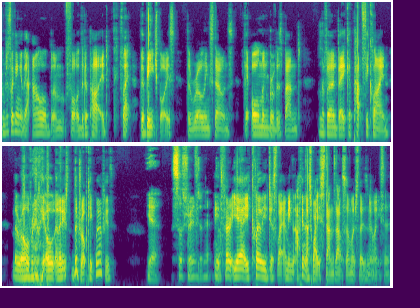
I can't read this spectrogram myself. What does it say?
I'm just looking at the album for The Departed. It's like the Beach Boys, the Rolling Stones, the Allman Brothers Band, LaVern Baker, Patsy Cline. They're all really old, and then it's the Dropkick Murphys. Yeah, it's so strange, isn't it? It's very yeah. It clearly just like I mean I think that's why it stands out so much, though, isn't it? Like you say.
